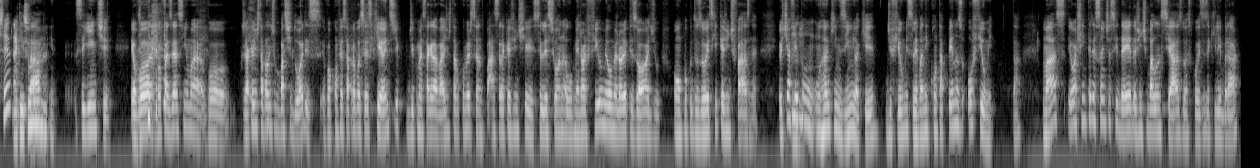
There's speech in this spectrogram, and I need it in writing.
ser. É quem sou tá. eu, né? Seguinte, eu vou, vou fazer assim uma... Vou já que a gente tá falando de bastidores, eu vou confessar para vocês que antes de, de, começar a gravar, a gente tava conversando, pá, será que a gente seleciona o melhor filme ou o melhor episódio, ou um pouco dos dois, o que, que a gente faz, né? Eu tinha feito uhum. um, um rankingzinho aqui de filmes, levando em conta apenas o filme, tá? Mas eu achei interessante essa ideia da gente balancear as duas coisas, equilibrar,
